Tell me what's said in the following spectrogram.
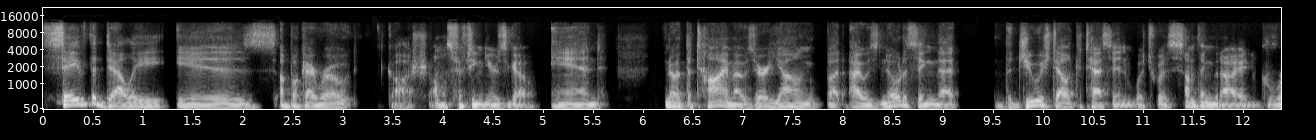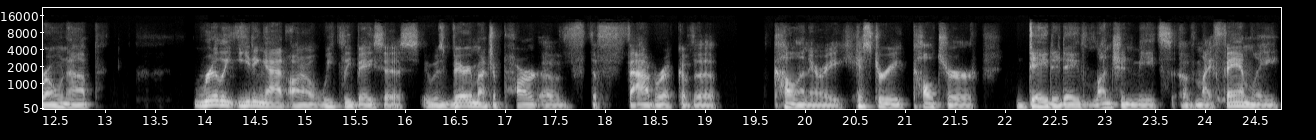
Save the Deli is a book I wrote, gosh, almost 15 years ago. And you know, at the time I was very young, but I was noticing that the Jewish delicatessen, which was something that I had grown up really eating at on a weekly basis, it was very much a part of the fabric of the culinary history, culture, day to day luncheon meats of my family.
